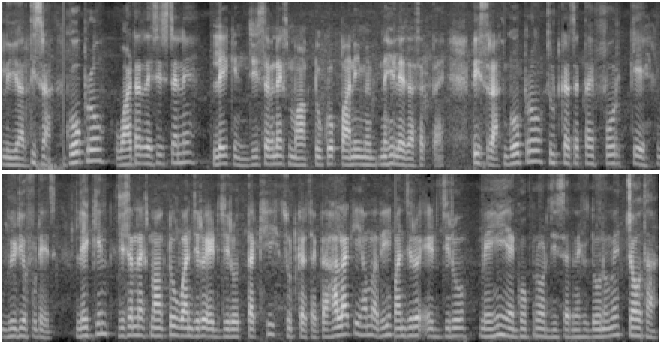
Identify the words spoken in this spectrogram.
क्लियर तीसरा गोप्रो वाटर रेसिस्टेंट है, लेकिन G seven X mark two को पानी में नहीं ले जा सकता है. तीसरा गोप्रो शूट कर सकता है फोर के वीडियो फुटेज लेकिन G seven X mark two one zero eight zero तक ही शूट कर सकता है। हालाँकि हम अभी वन ज़ीरो एट ज़ीरो में ही है गोप्रो और जी सेवन एक्स दोनों में। चौथा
